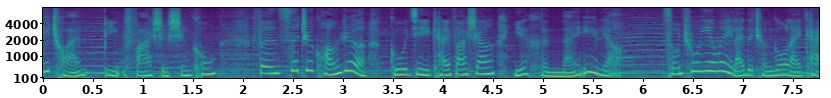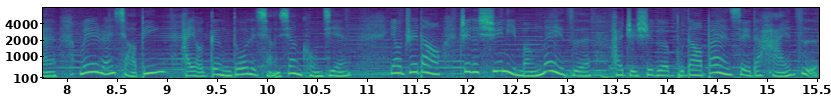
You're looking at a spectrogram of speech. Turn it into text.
飞。船并发射升空，粉丝之狂热，估计开发商也很难预料。从初音未来的成功来看，微软小冰还有更多的想象空间。要知道，这个虚拟萌妹子还只是个不到半岁的孩子，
